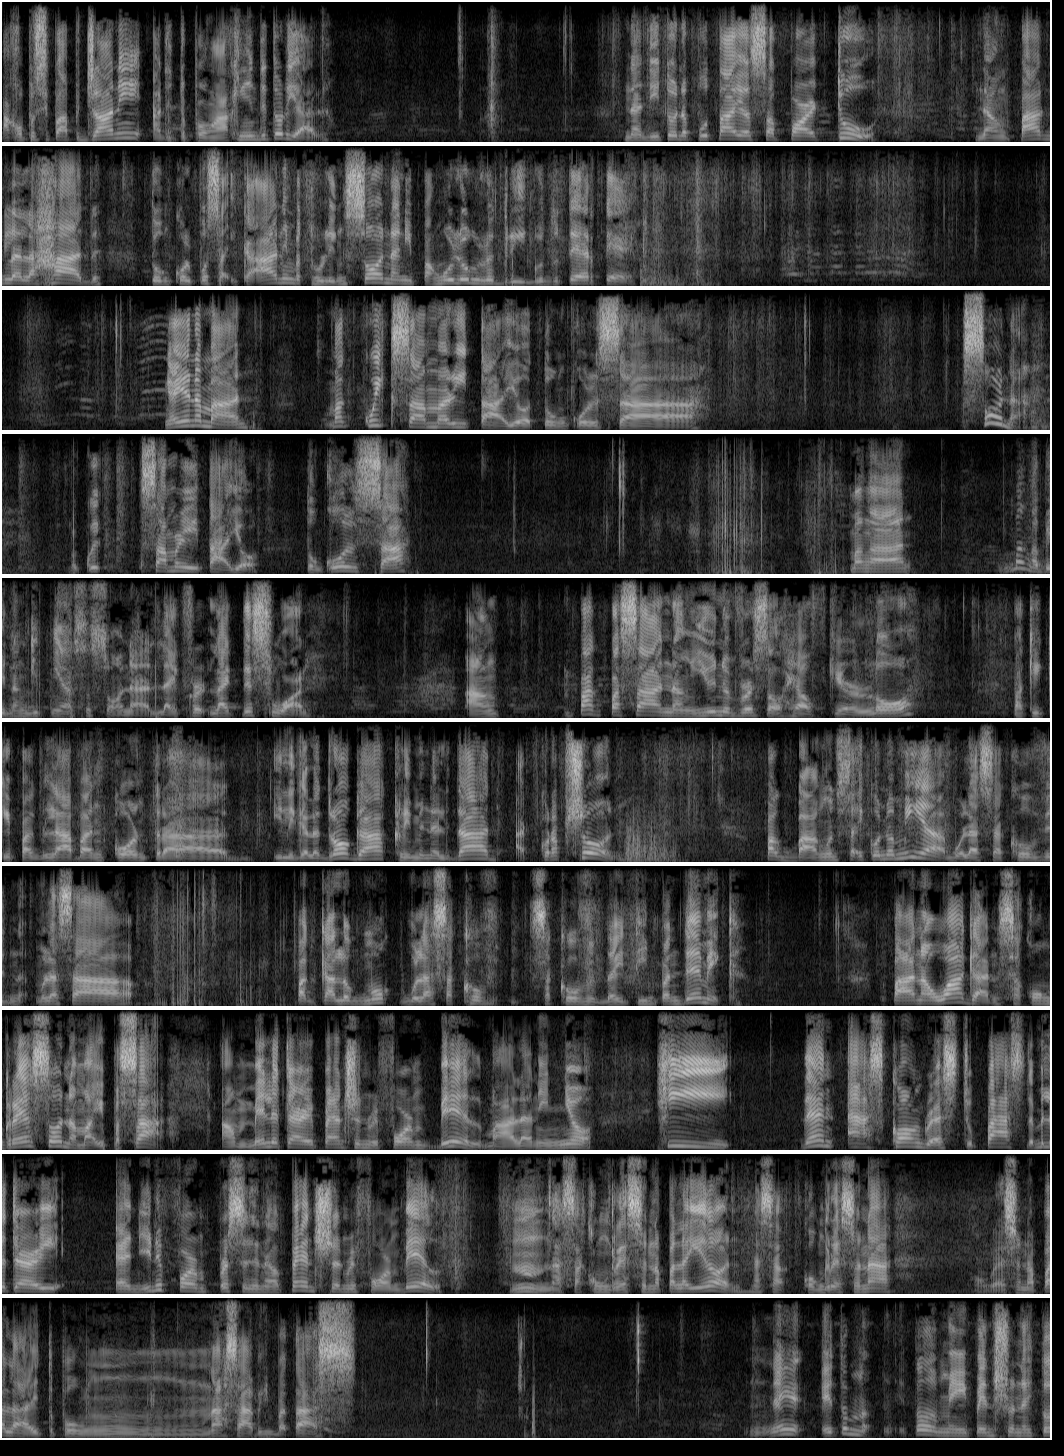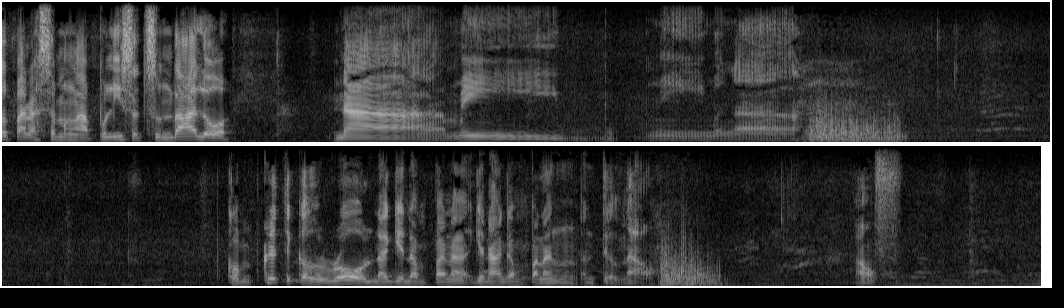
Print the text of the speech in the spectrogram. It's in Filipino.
Ako po si Papa Johnny at ito po ang aking editorial. Nandito na po tayo sa part 2 ng paglalahad tungkol po sa ika-anim at huling sona ni Pangulong Rodrigo Duterte. Ngayon naman, mag-quick summary tayo tungkol sa SONA. Mag-quick summary tayo tungkol sa mga mga binanggit niya sa SONA like for like this one ang pagpasa ng Universal Healthcare Law pakikipaglaban kontra illegal na droga, kriminalidad at korupsyon pagbangon sa ekonomiya mula sa COVID mula sa pagkalugmok mula sa COVID, sa COVID-19 pandemic. Panawagan sa Kongreso na maipasa ang Military Pension Reform Bill. Mahala ninyo. He then asked Congress to pass the Military and Uniform Personnel Pension Reform Bill. Hmm, nasa Kongreso na pala yun. Nasa Kongreso na. Kongreso na pala. Ito pong nasabing batas ito ito may pension na ito para sa mga pulis at sundalo na may may mga critical role na ginampanan, ginagampanan until now. Ang,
